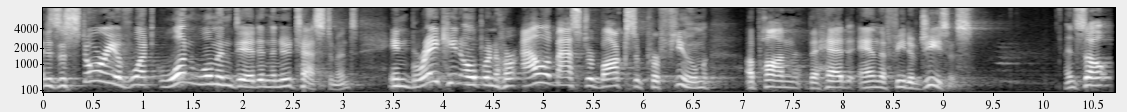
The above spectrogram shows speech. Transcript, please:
And It is a story of what one woman did in the New Testament in breaking open her alabaster box of perfume upon the head and the feet of Jesus. And so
